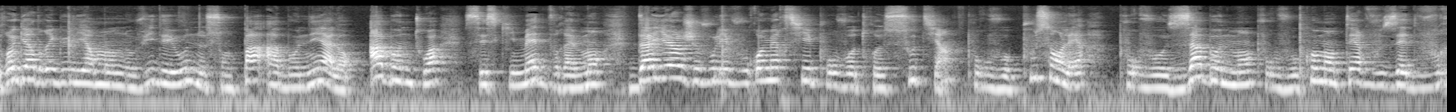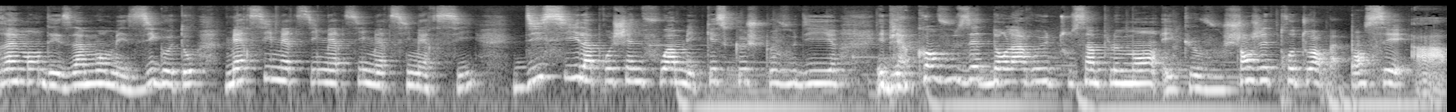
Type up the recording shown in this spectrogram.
regardent régulièrement nos vidéos ne sont pas abonnés. Alors abonne-toi, c'est ce qui m'aide vraiment. D'ailleurs, je voulais vous remercier pour votre soutien, pour vos pouces en l'air, pour vos abonnements, pour vos commentaires. Vous êtes vraiment des amours, mes zigotos. Merci, merci, merci, merci, merci. D'ici la prochaine fois, mais qu'est-ce que je peux vous dire? Eh bien, quand vous êtes dans la rue, tout simplement, et que vous changez de trottoir, bah, pensez à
